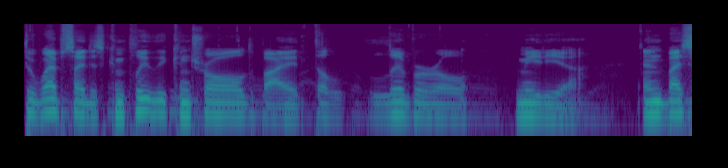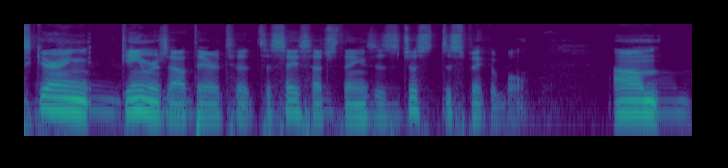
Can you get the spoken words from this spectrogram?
the website is completely controlled by the liberal media. And by scaring gamers out there to, to say such things is just despicable. Um,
